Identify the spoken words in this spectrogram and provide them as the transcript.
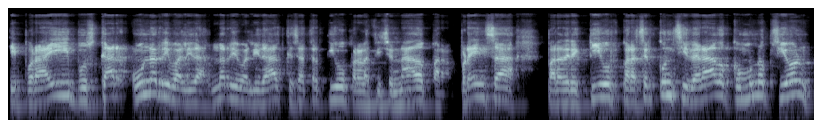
y por ahí buscar una rivalidad, una rivalidad que sea atractivo para el aficionado, para prensa, para directivos, para ser considerado como una opción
